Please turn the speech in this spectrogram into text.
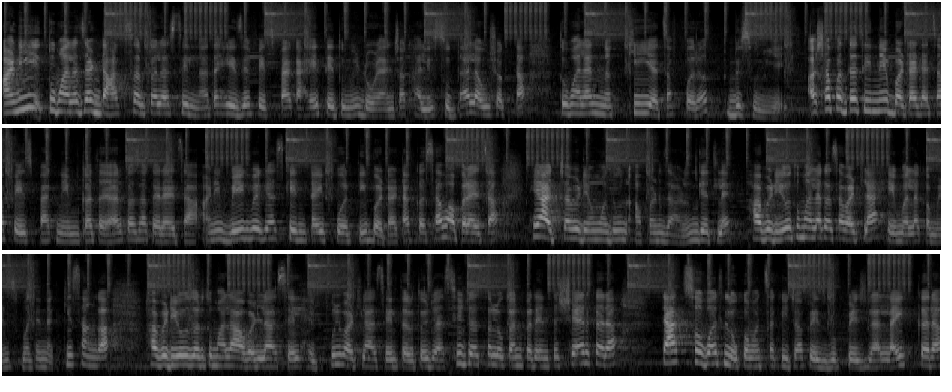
आणि तुम्हाला जर डार्क सर्कल असतील ना तर हे जे फेस पॅक आहे ते तुम्ही डोळ्यांच्या खाली सुद्धा लावू शकता. तुम्हाला नक्की याचा फरक दिसून येईल. अशा पद्धतीने बटाट्याचा फेस पॅक नेमका तयार कसा करायचा आणि वेगवेगळ्या स्किन टाईपवरती बटाटा कसा वापरायचा हे आजच्या व्हिडिओमधून आपण जाणून घेतलंय. हा व्हिडिओ तुम्हाला कसा वाटला हे मला कमेंट्समध्ये नक्की सांगा. हा व्हिडिओ जर तुम्हाला आवडला असेल असेल हेल्पफुल वाटला असेल तर तो जास्तीत जास्त लोकांपर्यंत शेअर करा. त्याचसोबत लोकमत सखीच्या फेसबुक पेजला लाईक करा.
